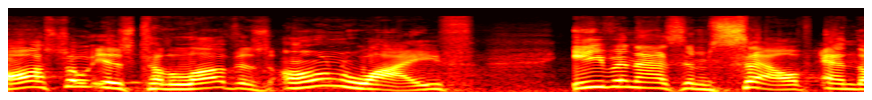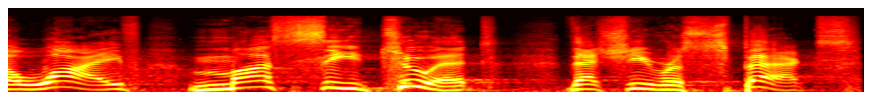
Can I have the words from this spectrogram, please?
also is to love his own wife even as himself, and the wife must see to it that she respects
